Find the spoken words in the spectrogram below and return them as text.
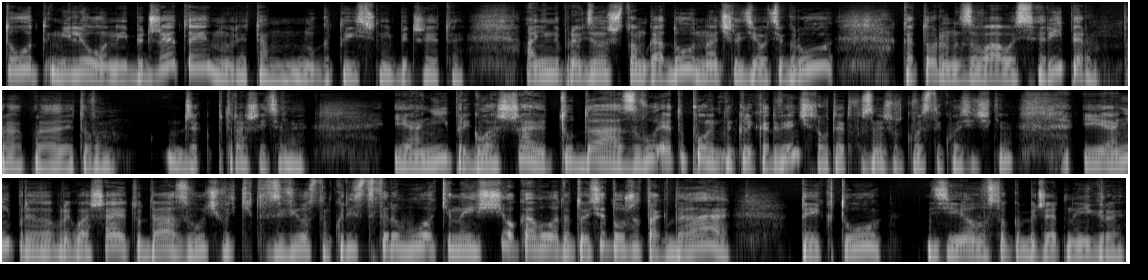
Тут миллионные бюджеты, ну или там многотысячные бюджеты. Они, например, в 96 году начали делать игру, которая называлась «Риппер», про, про этого Джека Потрошителя. И они приглашают туда звук... Это point and click adventure, вот это, знаешь, вот квесты классические. И они приглашают туда озвучивать каких-то звезд, там, Кристофера Уокена, еще кого-то. То есть это уже тогда Take-Two делал высокобюджетные игры.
